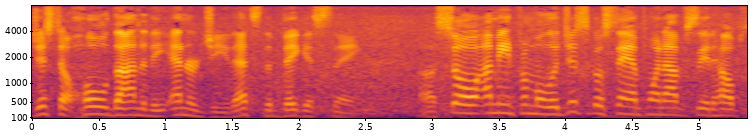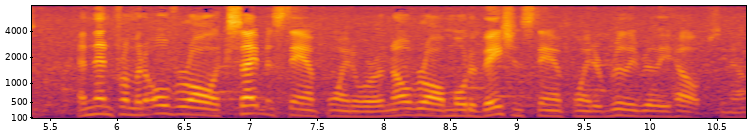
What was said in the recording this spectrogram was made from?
just to hold on to the energy. That's the biggest thing. Uh, so I mean, from a logistical standpoint, obviously it helps, and then from an overall excitement standpoint or an overall motivation standpoint, it really really helps. You know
